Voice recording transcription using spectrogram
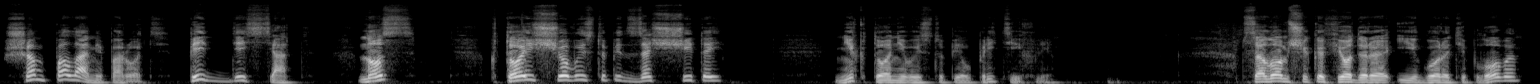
Шампалами пороть. Пятьдесят. Нос? Кто еще выступит с защитой? Никто не выступил, притихли. Псаломщика Федора и Егора Теплова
